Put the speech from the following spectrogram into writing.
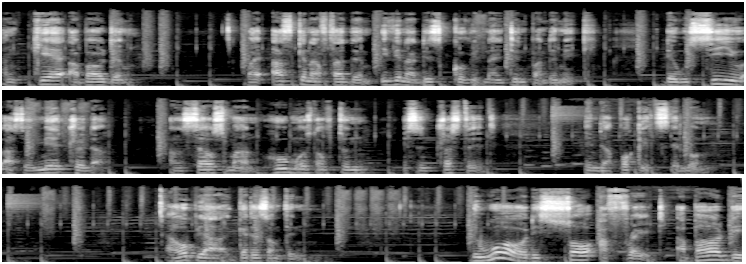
and care about them by asking after them, even at this COVID 19 pandemic, they will see you as a mere trader and salesman who most often is interested in their pockets alone. I hope you are getting something. The world is so afraid about the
